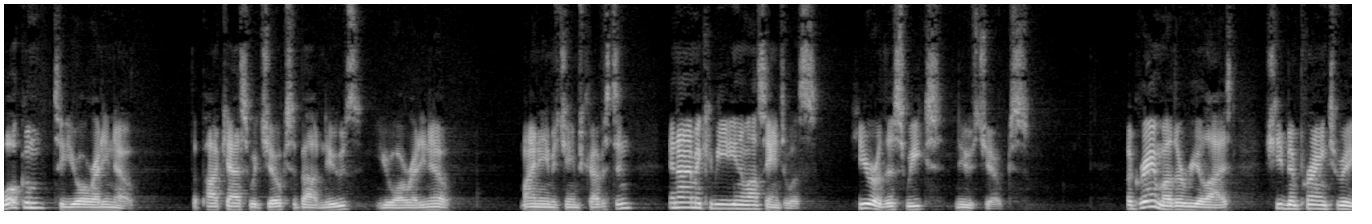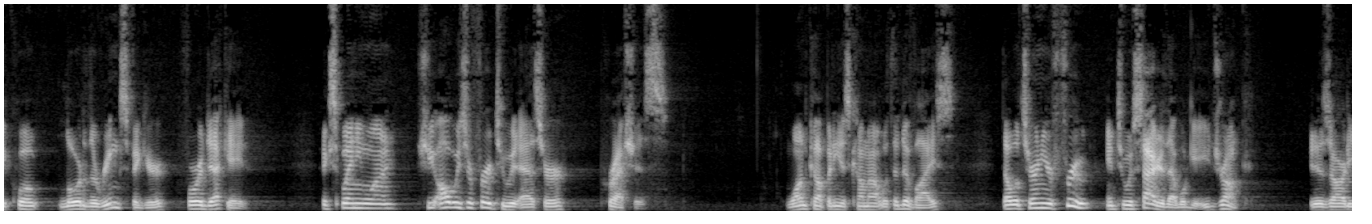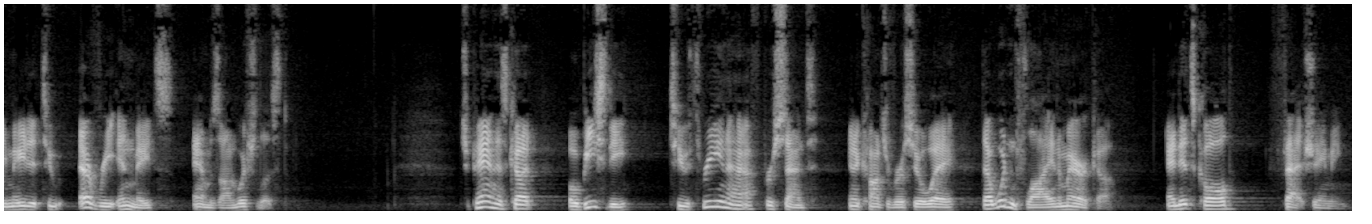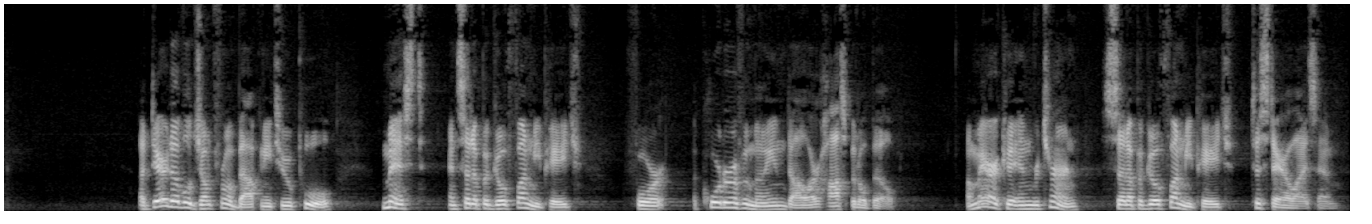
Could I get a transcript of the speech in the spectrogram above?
Welcome to You Already Know, the podcast with jokes about news you already know. My name is James Creviston, and I am a comedian in Los Angeles. Here are this week's news jokes. A grandmother realized she'd been praying to a quote, Lord of the Rings figure for a decade, explaining why she always referred to it as her precious. One company has come out with a device that will turn your fruit into a cider that will get you drunk. It has already made it to every inmate's Amazon wish list. Japan has cut obesity to 3.5% in a controversial way that wouldn't fly in America, and it's called fat shaming. A daredevil jumped from a balcony to a pool, missed, and set up a GoFundMe page for a quarter of a million dollar hospital bill. America, in return, set up a GoFundMe page to sterilize him.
